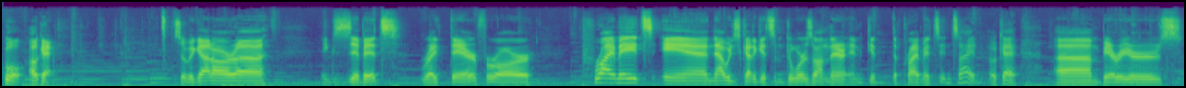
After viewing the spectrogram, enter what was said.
Cool. Okay. So we got our uh, exhibit right there for our primates, and now we just got to get some doors on there and get the primates inside. Okay. Um, barriers.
